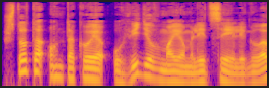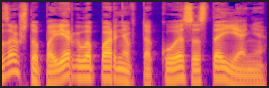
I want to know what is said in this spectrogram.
Что-то он такое увидел в моем лице или глазах, что повергло парня в такое состояние.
